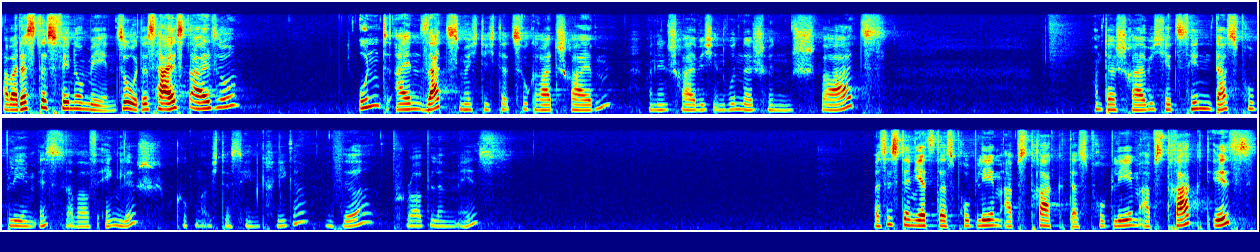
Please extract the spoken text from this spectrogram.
Aber das ist das Phänomen. So, das heißt also, und einen Satz möchte ich dazu gerade schreiben, und den schreibe ich in wunderschönem Schwarz. Und da schreibe ich jetzt hin, das Problem ist, aber auf Englisch, gucken, ob ich das hinkriege. The problem is. Was ist denn jetzt das Problem abstrakt? Das Problem abstrakt ist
